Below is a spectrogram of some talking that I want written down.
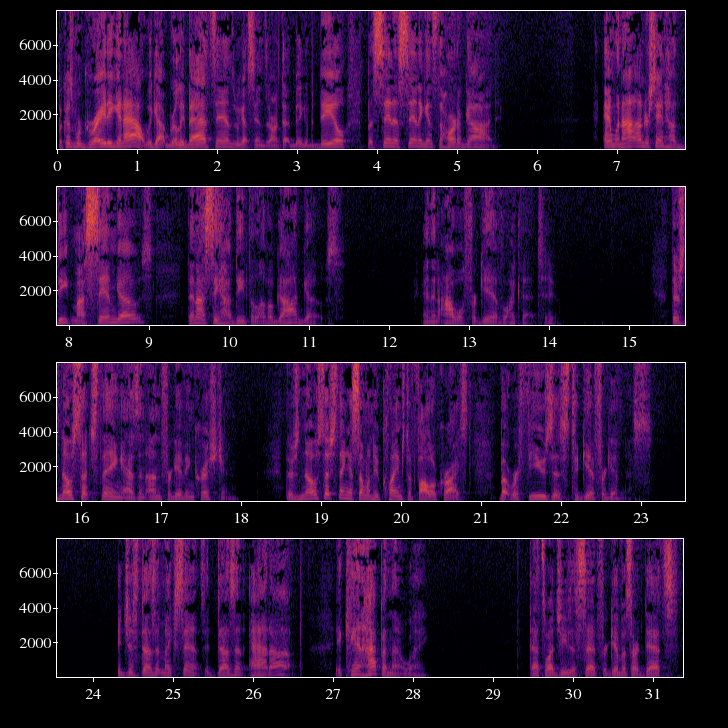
Because we're grading it out. We got really bad sins, we got sins that aren't that big of a deal, but sin is sin against the heart of God. And when I understand how deep my sin goes, then I see how deep the love of God goes. And then I will forgive like that too. There's no such thing as an unforgiving Christian. There's no such thing as someone who claims to follow Christ but refuses to give forgiveness. It just doesn't make sense. It doesn't add up. It can't happen that way. That's why Jesus said, Forgive us our debts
